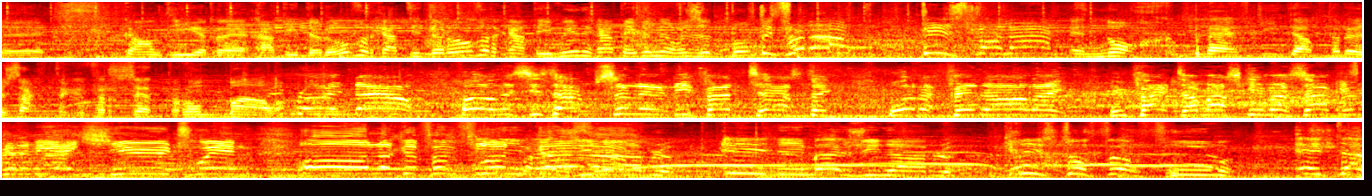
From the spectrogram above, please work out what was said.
De kant hier eh, gaat hij erover, gaat hij erover, gaat hij midden, gaat hij midden. Of is het bot? Het is Van Aert! Het is Van Aert! En nog blijft hij dat reusachtige verzet rondmalen. right now. Oh, this is absolutely fantastic. What a finale. In fact, I'm asking myself. It's going to be a huge win. Oh, look at Van go. Inimaginable, inimaginable. Christopher Froome est à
